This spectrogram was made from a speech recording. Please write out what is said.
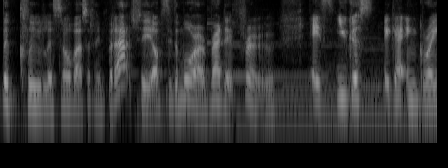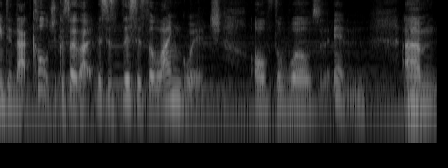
the clueless and all that sort of thing. But actually, obviously, the more I read it through, it's you just get ingrained in that culture because like this is this is the language of the world in. Hmm. Um, mm.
